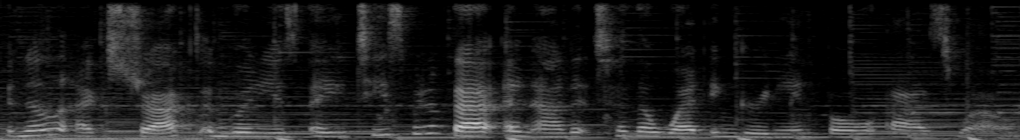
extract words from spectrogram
vanilla extract. I'm going to use a teaspoon of that and add it to the wet ingredient bowl as well.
